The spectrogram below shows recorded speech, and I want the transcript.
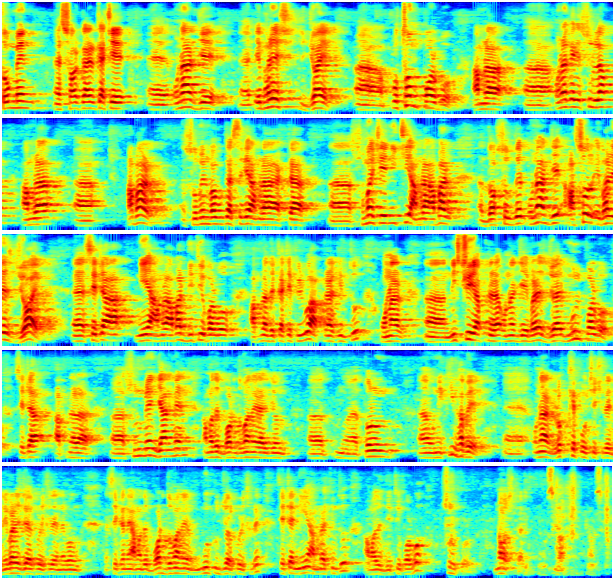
সৌমেন সরকারের কাছে ওনার যে এভারেস্ট জয়ের প্রথম পর্ব আমরা ওনার কাছে শুনলাম। আমরা আবার সৌমেনবাবুর কাছ থেকে আমরা একটা সময় চেয়ে নিচ্ছি। আমরা আবার দর্শকদের, ওনার যে আসল এভারেস্ট জয় সেটা নিয়ে আমরা আবার দ্বিতীয় পর্ব আপনাদের কাছে ফিরবো। আপনারা কিন্তু ওনার নিশ্চয়ই আপনারা ওনার যে এভারেস্ট জয়ের মূল পর্ব, সেটা আপনারা শুনবেন, জানবেন। আমাদের বর্ধমানের একজন তরুণ উনি কীভাবে ওনার লক্ষ্যে পৌঁছেছিলেন, এবারে জয় করেছিলেন এবং সেখানে আমাদের বর্ধমানের মুখ উজ্জ্বল করেছিলেন, সেটা নিয়ে আমরা কিন্তু আমাদের দ্বিতীয় পর্ব শুরু করব। নমস্কার। নমস্কার। নমস্কার।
